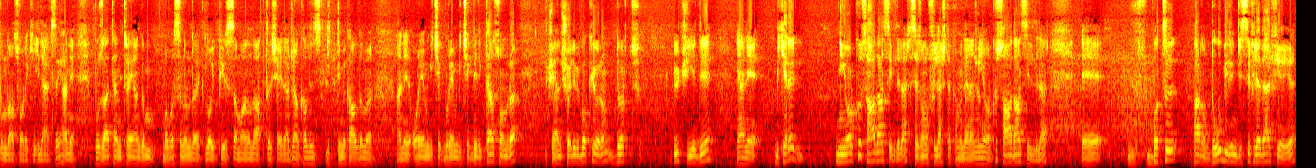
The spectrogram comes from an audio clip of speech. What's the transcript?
bundan sonraki ilerisi. Hani bu zaten Trey Young'ın babasının da Lloyd Pierce zamanında attığı şeyler. John Collins gitti mi kaldı mı? Hani oraya mı gidecek, buraya mı gidecek dedikten sonra yani şöyle bir bakıyorum. 4 3 7 yani bir kere New York'u sağdan sildiler. Sezonun flash takımı denen New York'u sağdan sildiler. Ee, batı pardon Doğu birincisi Philadelphia'yı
